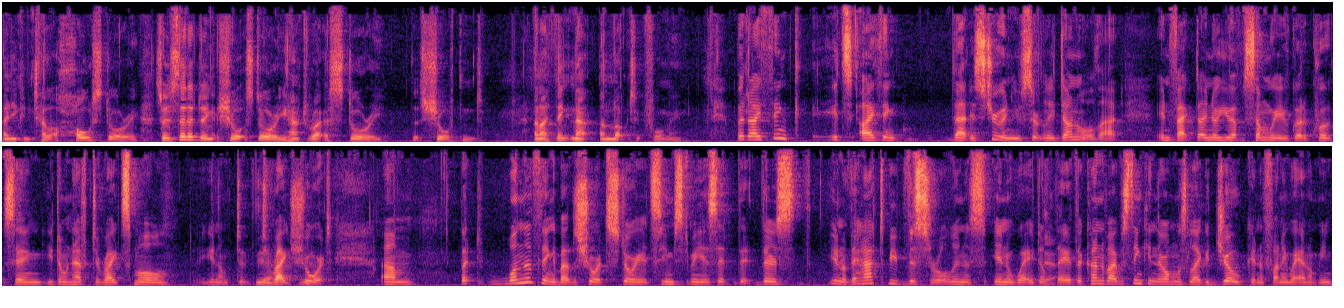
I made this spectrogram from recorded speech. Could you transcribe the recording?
and you can tell a whole story. So instead of doing a short story, you have to write a story that's shortened. And I think that unlocked it for me. But I think, it's, I think that is true, and you've certainly done all that. In fact, I know you have somewhere you've got a quote saying you don't have to write small, you know, to, yeah, to write short. Yeah. Um, but one other thing about a short story, it seems to me, is that th- there's, you know, they have to be visceral in a, in a way, don't yeah. they? They're kind of, I was thinking they're almost like a joke in a funny way. I don't mean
